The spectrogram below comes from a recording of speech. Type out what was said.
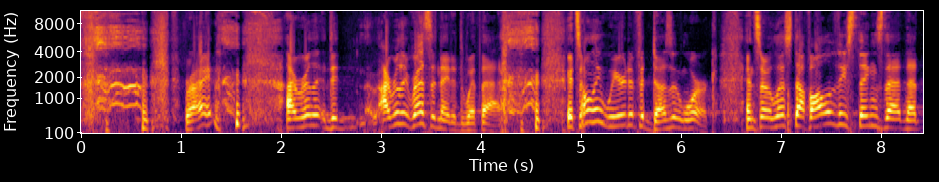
right? I really did, I really resonated with that. it's only weird if it doesn't work. And so list off all of these things that, that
